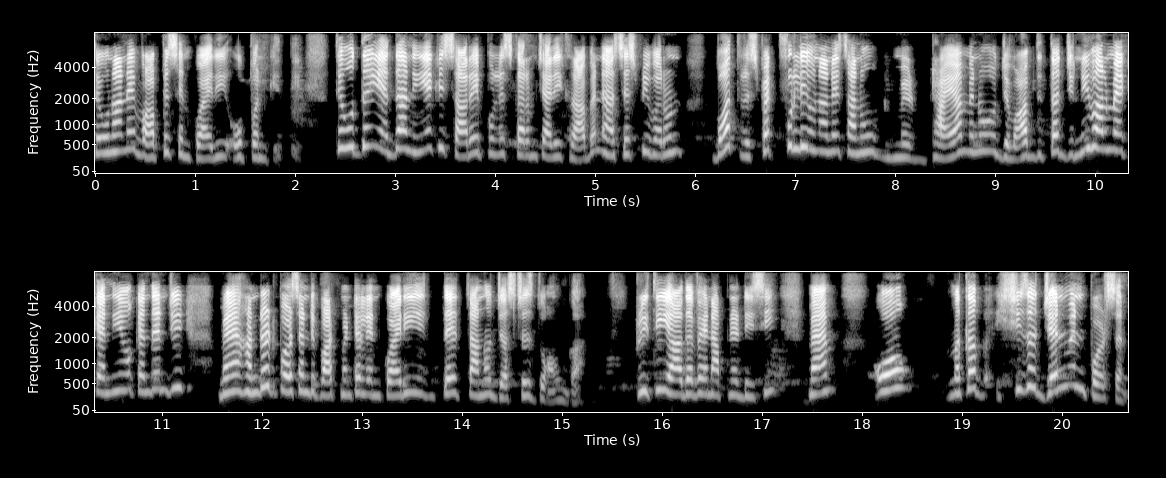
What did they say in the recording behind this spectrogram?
ਤੇ ਉਹਨਾਂ ਨੇ ਵਾਪਸ ਇਨਕੁਆਇਰੀ ਓਪਨ ਕੀਤੀ। ਤੇ ਉਦਾਂ ਹੀ ਇਦਾਂ ਨਹੀਂ ਹੈ ਕਿ ਸਾਰੇ ਪੁਲਿਸ ਕਰਮਚਾਰੀ ਖਰਾਬ ਹਨ ਐਸਐਸਪੀ ਵਰੁਣ ਬਹੁਤ ਰਿਸਪੈਕਟਫੁਲੀ ਉਹਨਾਂ ਨੇ ਸਾਨੂੰ ਬਿਠਾਇਆ ਮੈਨੂੰ ਜਵਾਬ ਦਿੱਤਾ। ਜਿੰਨੀ ਵਾਰ ਮੈਂ ਕਹਿੰਦੀ ਹਾਂ, ਉਹ ਕਹਿੰਦੇ ਜੀ, ਮੈਂ 100% ਡਿਪਾਰਟਮੈਂਟਲ ਇਨਕੁਆਇਰੀ ਤੇ ਤੁਹਾਨੂੰ ਜਸਟਿਸ ਦਵਾਉਂਗਾ। ਪ੍ਰੀਤੀ ਯਾਦਵ ਹੈ ਆਪਣੇ ਡੀਸੀ ਮੈਮ ਉਹ ਮਤਲਬ she is a genuine person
